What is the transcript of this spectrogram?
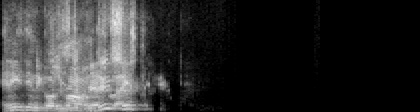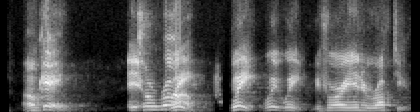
anything that goes She's the wrong I producer. okay It- So, Rob- wait, wait, wait, wait. Before I interrupt you,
